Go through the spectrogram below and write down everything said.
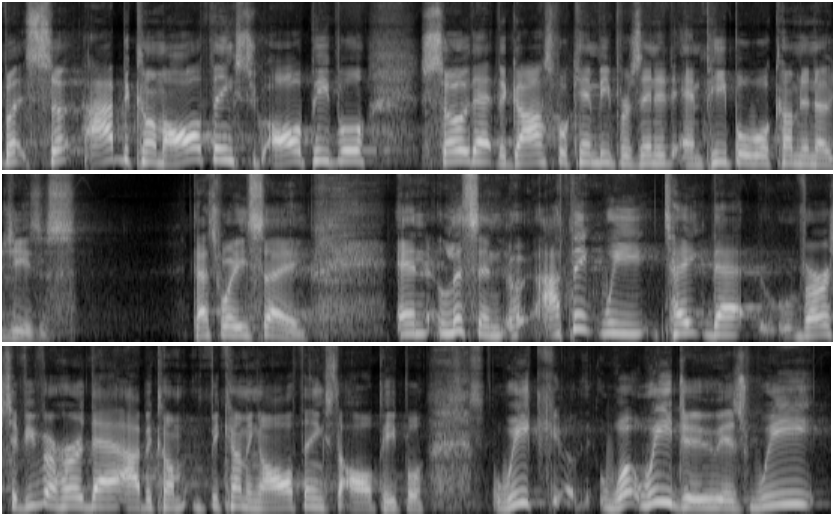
But so, I become all things to all people, so that the gospel can be presented and people will come to know Jesus. That's what he's saying. And listen, I think we take that verse. If you've ever heard that, I become becoming all things to all people. We what we do is we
